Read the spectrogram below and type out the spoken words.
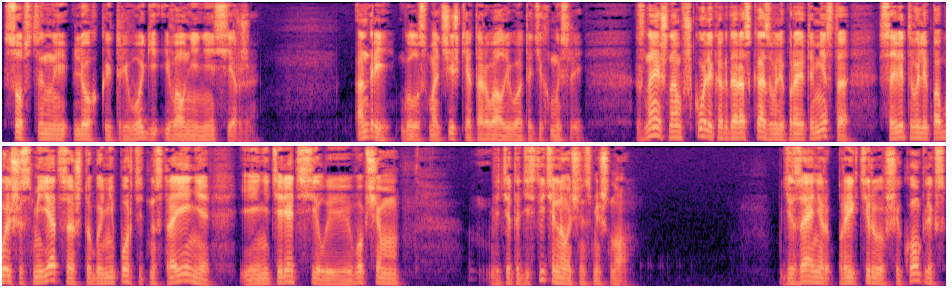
собственной легкой тревоги и волнения Сержа. «Андрей», — голос мальчишки оторвал его от этих мыслей, «знаешь, нам в школе, когда рассказывали про это место, советовали побольше смеяться, чтобы не портить настроение и не терять силы, и, в общем, ведь это действительно очень смешно». Дизайнер, проектировавший комплекс,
